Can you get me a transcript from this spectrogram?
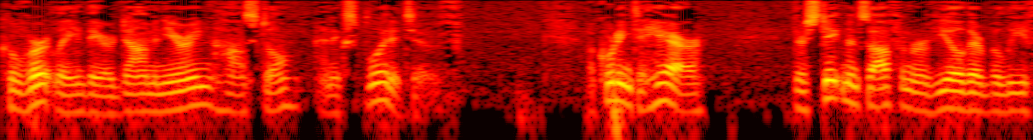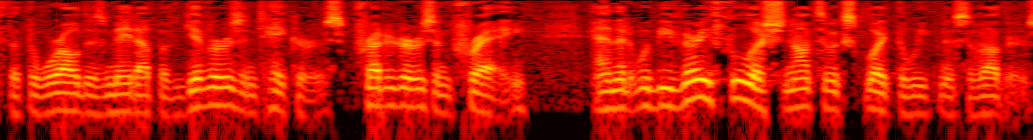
covertly they are domineering, hostile, and exploitative. According to Hare, their statements often reveal their belief that the world is made up of givers and takers, predators and prey, and that it would be very foolish not to exploit the weakness of others.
